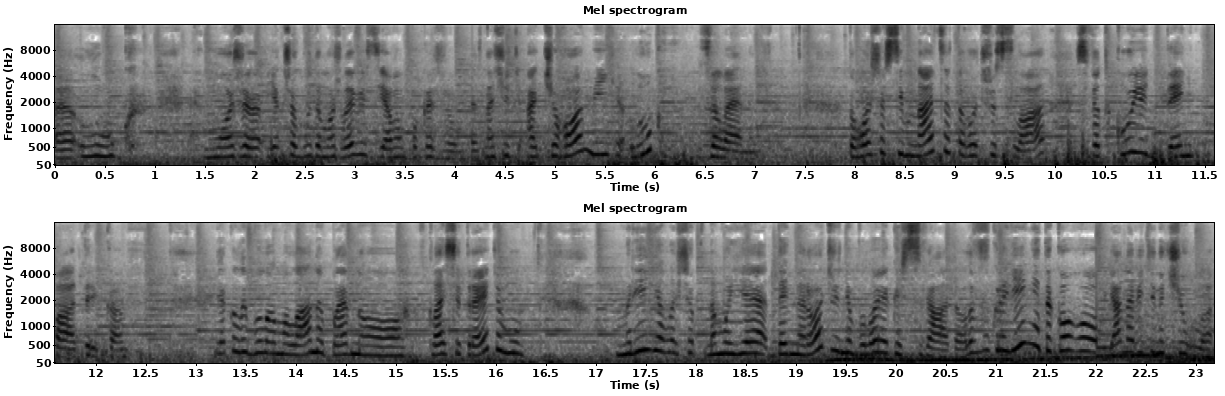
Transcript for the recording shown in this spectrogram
е, лук. Може, якщо буде можливість, я вам покажу. Значить, а чого мій лук зелений? Того, що 17 числа святкують День Патріка. Я коли була мала, напевно, в класі третьому, мріяла, щоб на моє день народження було якесь свято. Але в Україні такого я навіть і не чула.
